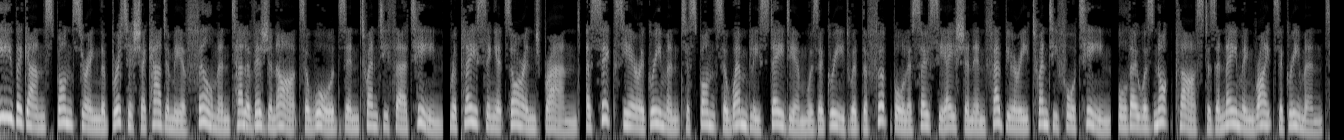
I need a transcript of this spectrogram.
E began sponsoring the British Academy of Film and Television Arts Awards in 2013, replacing its Orange brand. A six-year agreement to sponsor Wembley Stadium was agreed with the Football Association in February 2014, although was not classed as a naming rights agreement.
